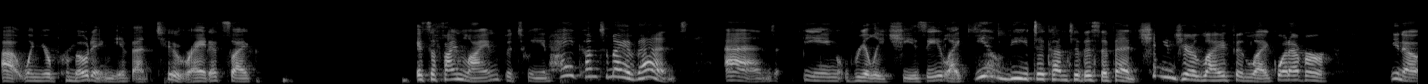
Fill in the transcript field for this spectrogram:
uh, when you're promoting the event too right? It's like it's a fine line between hey come to my event and being really cheesy like you need to come to this event change your life and like whatever you know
